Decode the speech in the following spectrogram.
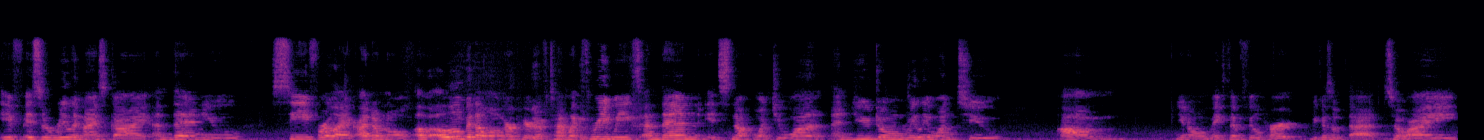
if it's a really nice guy and then you see for like I don't know a, a little bit a longer period of time, like three weeks, and then it's not what you want, and you don't really want to, um, you know, make them feel hurt because of that. So I,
